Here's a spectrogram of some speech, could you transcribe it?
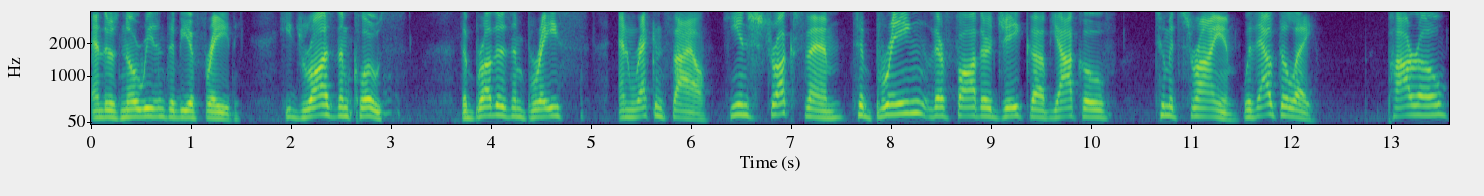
and there's no reason to be afraid. He draws them close. The brothers embrace and reconcile. He instructs them to bring their father Jacob, Yaakov, to Mitzrayim without delay. Paro,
